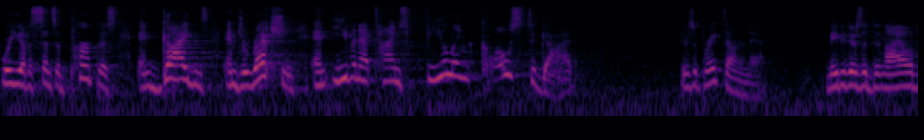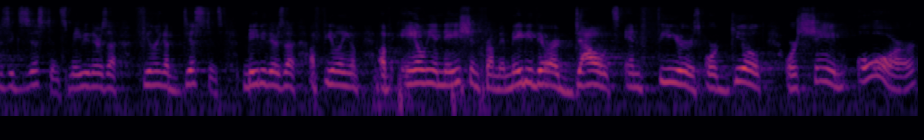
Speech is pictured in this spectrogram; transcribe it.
where you have a sense of purpose and guidance and direction, and even at times feeling close to God, there's a breakdown in that. Maybe there's a denial of his existence. Maybe there's a feeling of distance. Maybe there's a, a, feeling of, of alienation from him. Maybe there are doubts and fears or guilt or shame. Or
